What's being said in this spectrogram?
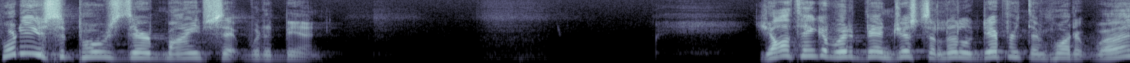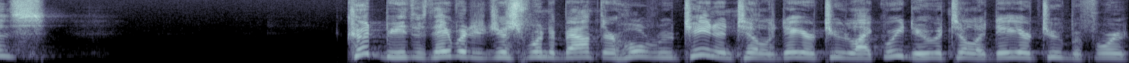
What do you suppose their mindset would have been? Y'all think it would have been just a little different than what it was? Could be that they would have just went about their whole routine until a day or two, like we do, until a day or two before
